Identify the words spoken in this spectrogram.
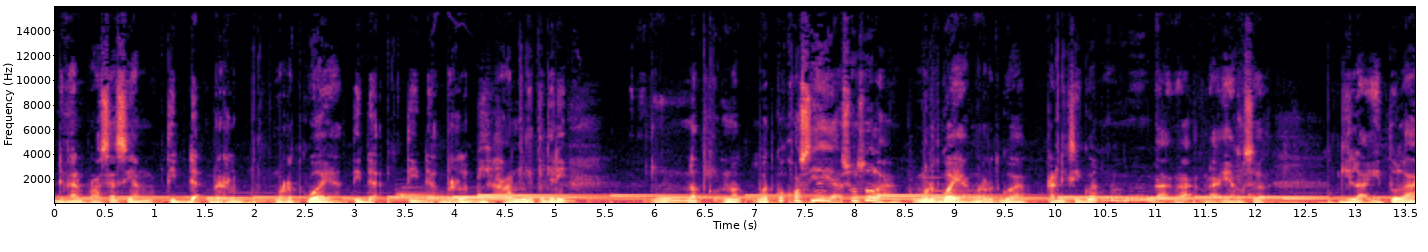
dengan proses yang tidak berlebih menurut gua ya, tidak tidak berlebihan gitu. Jadi not not buat gua costnya ya so-so lah menurut gua ya, menurut gua prediksi gua nggak nggak nggak yang se gila itulah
